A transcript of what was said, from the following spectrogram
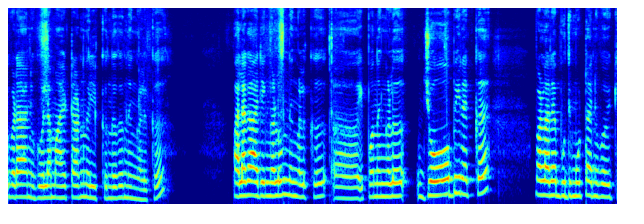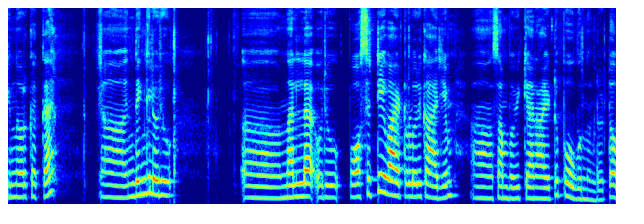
ഇവിടെ അനുകൂലമായിട്ടാണ് നിൽക്കുന്നത് നിങ്ങൾക്ക്. പല കാര്യങ്ങളും നിങ്ങൾക്ക് ഇപ്പോൾ നിങ്ങൾ ജോബിനൊക്കെ വളരെ ബുദ്ധിമുട്ട് അനുഭവിക്കുന്നവർക്കൊക്കെ എന്തെങ്കിലും ഒരു നല്ല ഒരു പോസിറ്റീവായിട്ടുള്ളൊരു കാര്യം സംഭവിക്കാനായിട്ട് പോകുന്നുണ്ട് കേട്ടോ.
